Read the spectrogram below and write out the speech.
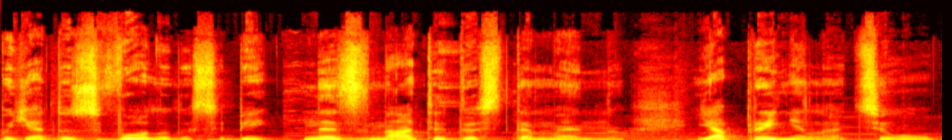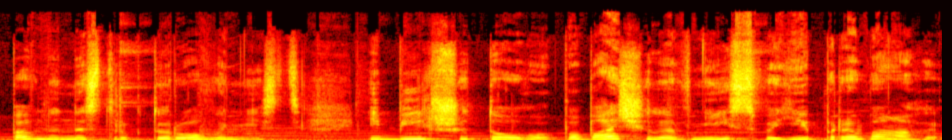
Бо я дозволила собі не знати достеменно. Я прийняла цю певну неструктурованість і більше того, побачила в ній свої переваги.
